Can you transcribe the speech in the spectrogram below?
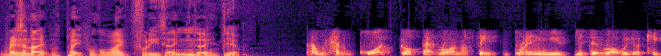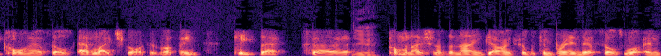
resonate with people the way footy teams do. Yep. Uh, we haven't quite got that right. And I think, Brandon, you're dead right. We've got to keep calling ourselves Adelaide Strikers, I think. Keep that uh, Yeah. combination of the name going so we can brand ourselves well. And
